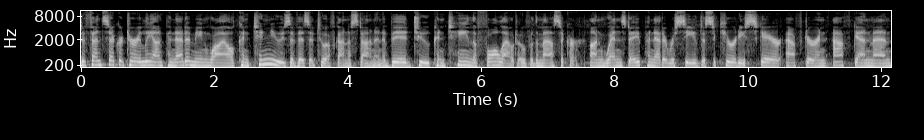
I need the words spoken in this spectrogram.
Defense Secretary Leon Panetta, meanwhile, continues a visit to Afghanistan in a bid to contain the fallout over the massacre. On Wednesday, Panetta received a security scare after an Afghan man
